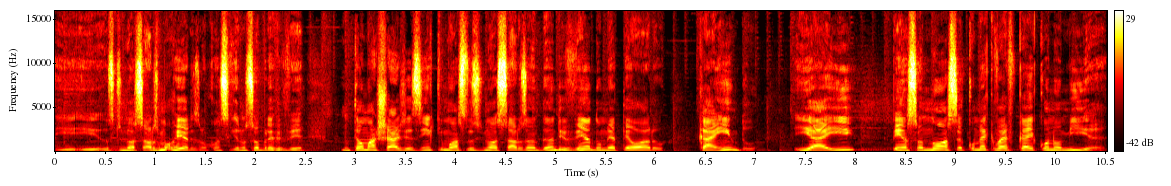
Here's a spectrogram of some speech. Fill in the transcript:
E, e, os dinossauros morreram, eles não conseguiram sobreviver. Então, uma chargezinha que mostra os dinossauros andando e vendo um meteoro caindo, e aí pensam, nossa, como é que vai ficar a economia?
